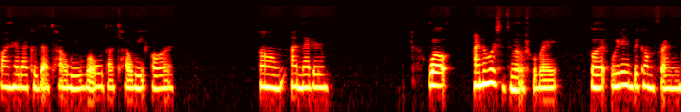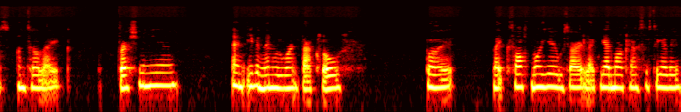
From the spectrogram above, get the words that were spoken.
calling her that because that's how we roll that's how we are. Um i met her. Well i know her since middle school right? But we didn't become friends until like freshman year. And even then we weren't that close. But like sophomore year we started like we had more classes together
